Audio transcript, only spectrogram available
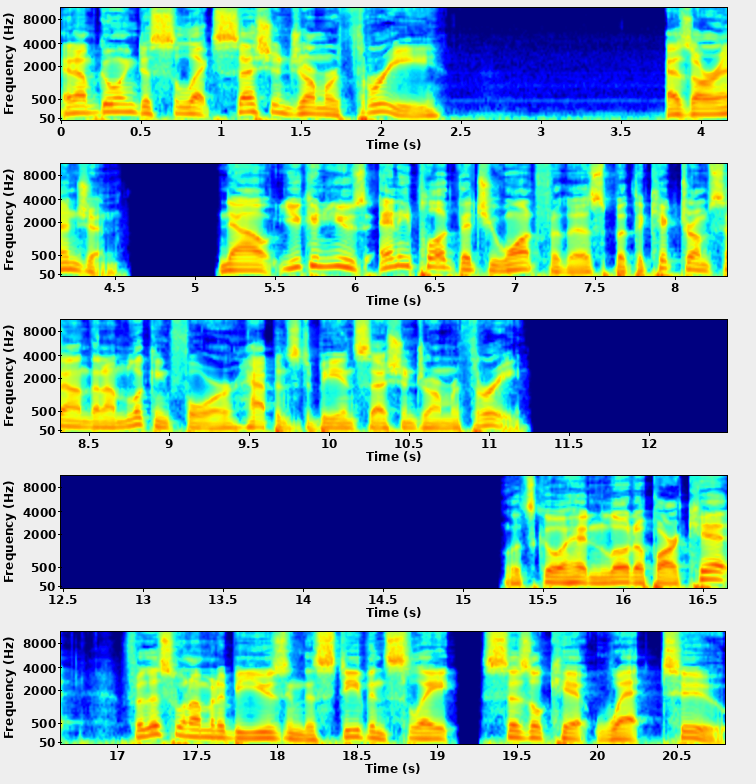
and I'm going to select Session Drummer 3 as our engine. Now, you can use any plug that you want for this, but the kick drum sound that I'm looking for happens to be in Session Drummer 3. Let's go ahead and load up our kit. For this one, I'm going to be using the Steven Slate Sizzle Kit Wet 2.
